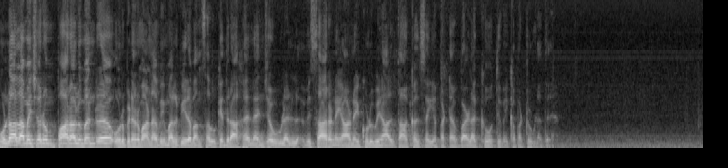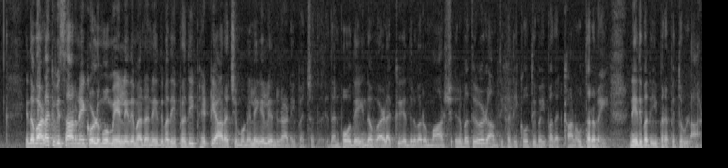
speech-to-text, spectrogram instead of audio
முன்னாள் அமைச்சரும் பாராளுமன்ற உறுப்பினருமான விமல் வீரவன்சவுக்கு எதிராக லஞ்ச ஊழல் விசாரணை ஆணைக்குழுவினால் தாக்கல் செய்யப்பட்ட வழக்கு ஒத்திவைக்கப்பட்டுள்ளது. இந்த வழக்கு விசாரணை கொழும்பு மேல்நீதிமன்ற நீதிபதி பிரதீப் ஹெட்டியாரச்சி முன்னிலையில் இன்று நடைபெற்றது. இதன் போதே இந்த வழக்கு எதிர்வரும் மார்ச் இருபத்தி ஏழாம் தேதிக்கு ஒத்திவைப்பதற்கான உத்தரவை நீதிபதி பிறப்பித்துள்ளார்.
